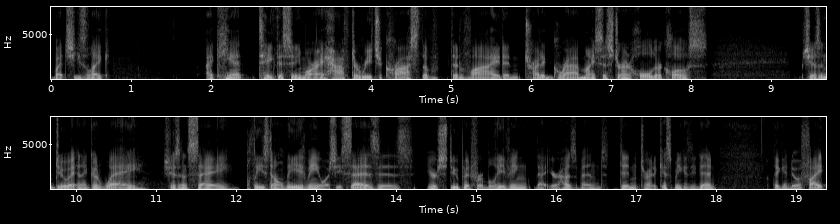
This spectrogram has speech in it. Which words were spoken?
But she's like, I can't take this anymore. I have to reach across the, the divide and try to grab my sister and hold her close. She doesn't do it in a good way. She doesn't say, please don't leave me. What she says is, you're stupid for believing that your husband didn't try to kiss me because he did. They get into a fight.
